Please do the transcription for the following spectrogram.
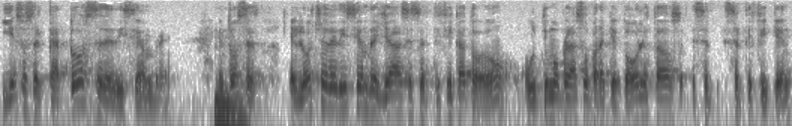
Y eso es el 14 de diciembre. Entonces, el 8 de diciembre ya se certifica todo, último plazo para que todos los estados se certifiquen,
